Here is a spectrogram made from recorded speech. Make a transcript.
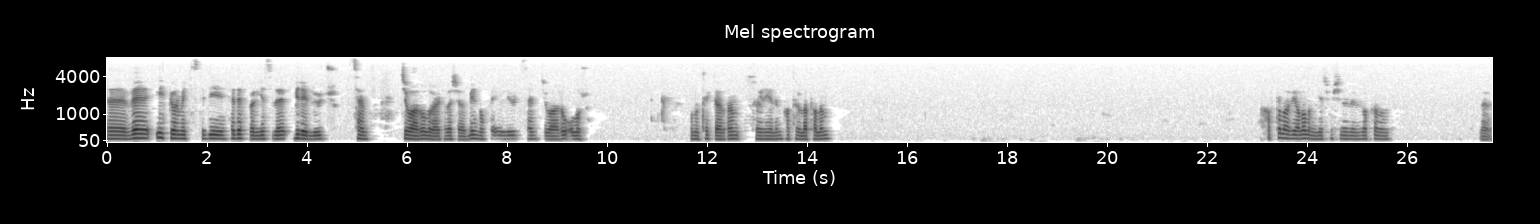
Ee, ve ilk görmek istediği hedef bölgesi de 1.53 cent civarı olur arkadaşlar. 1.53 cent civarı olur. Bunu tekrardan söyleyelim, hatırlatalım. Haftalar bir alalım, geçmişine de bir bakalım. Evet.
